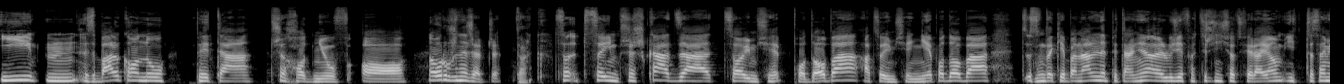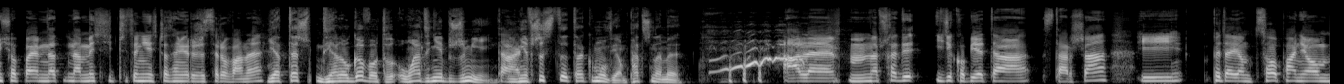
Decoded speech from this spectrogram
I mm, z balkonu pyta przechodniów o no, różne rzeczy. Tak. Co, co im przeszkadza, co im się podoba, a co im się nie podoba. To są takie banalne pytania, ale ludzie faktycznie się otwierają i czasami się opowiem na, na myśli, czy to nie jest czasami reżyserowane. Ja też dialogowo to ładnie brzmi. Tak. I nie wszyscy tak mówią. Patrz na my. ale mm, na przykład idzie kobieta starsza i pyta ją, co panią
